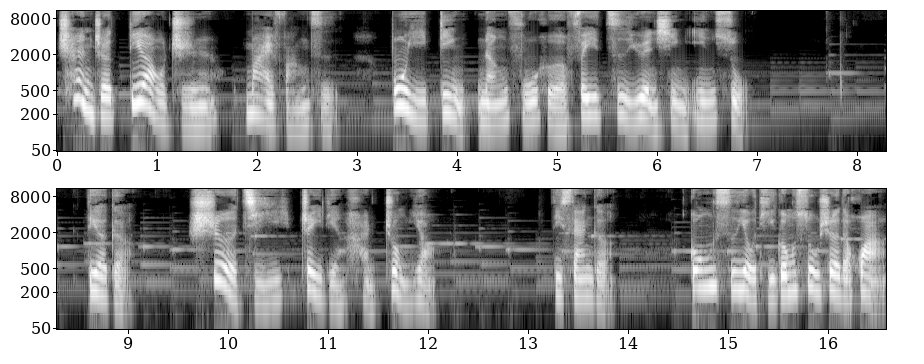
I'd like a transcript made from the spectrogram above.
趁着调职卖房子，不一定能符合非自愿性因素。第二个，涉及这一点很重要。第三个，公司有提供宿舍的话，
